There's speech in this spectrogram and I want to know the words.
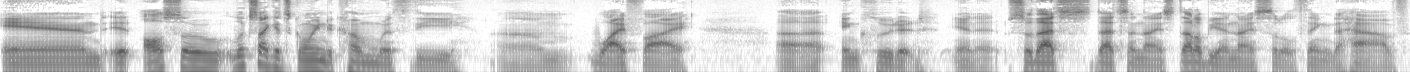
and it also looks like it's going to come with the um, Wi-Fi uh, included in it. So that's that's a nice that'll be a nice little thing to have.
